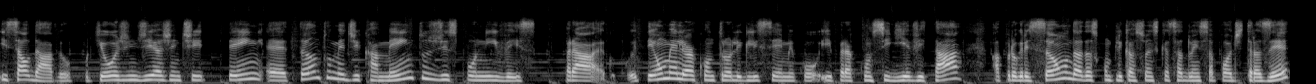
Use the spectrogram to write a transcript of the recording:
e saudável. Porque hoje em dia a gente tem é, tanto medicamentos disponíveis para ter um melhor controle glicêmico e para conseguir evitar a progressão da, das complicações que essa doença pode trazer,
